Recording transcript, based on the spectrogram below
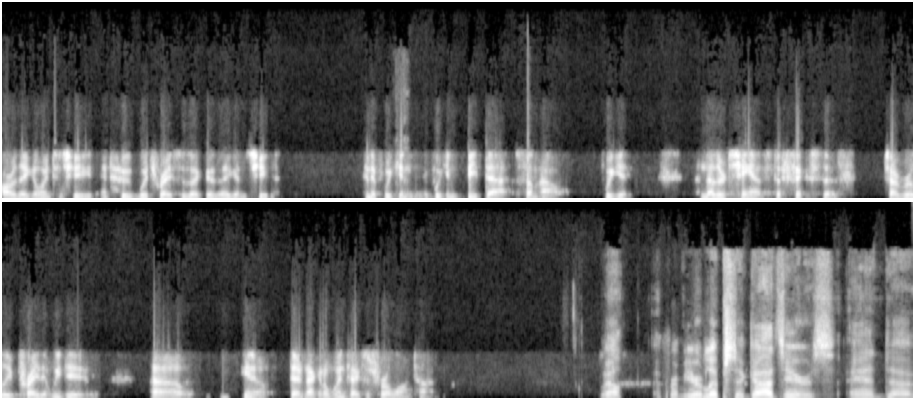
are they going to cheat, and who, which races are they going to cheat in? And if we can if we can beat that somehow, if we get another chance to fix this, which I really pray that we do. Uh, you know, they're not going to win Texas for a long time. Well, from your lips to God's ears, and uh,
